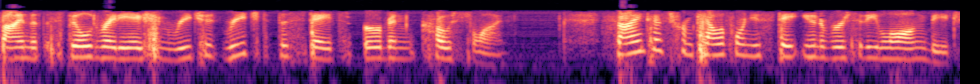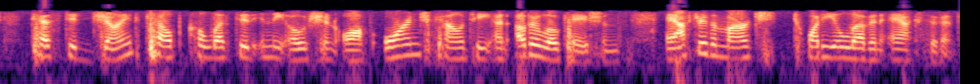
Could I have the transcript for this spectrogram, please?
sign that the spilled radiation reached, the state's urban coastline. Scientists from California State University Long Beach tested giant kelp collected in the ocean off Orange County and other locations after the March 2011 accident.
